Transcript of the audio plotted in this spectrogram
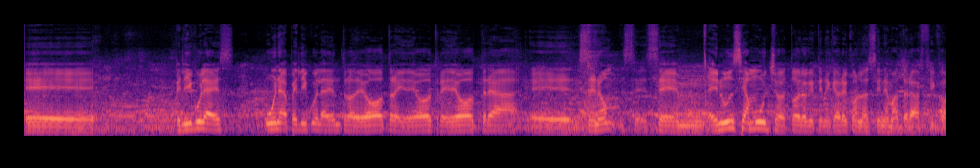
Eh, película es una película dentro de otra y de otra y de otra. Eh, se, se, mm, enuncia mucho todo lo que tiene que ver con lo cinematográfico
